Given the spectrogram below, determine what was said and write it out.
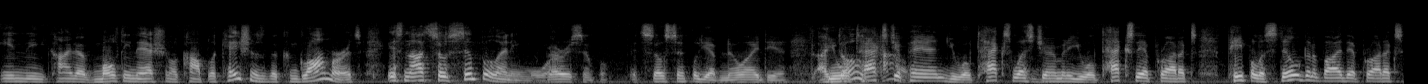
in the kind of multinational complications of the conglomerates, it's not so simple anymore. Very simple. It's so simple, you have no idea. I you will don't. tax How? Japan, you will tax West Germany, you will tax their products. People are still going to buy their products.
